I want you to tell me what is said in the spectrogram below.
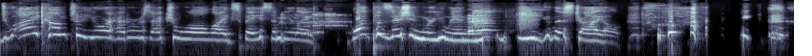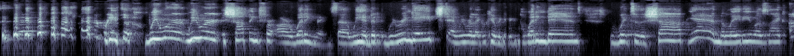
do i come to your heterosexual like space and be like what position were you in when you this child we were we were shopping for our wedding rings. Uh, we had been we were engaged, and we were like, okay, we're gonna get the wedding bands. We went to the shop, yeah, and the lady was like, oh,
